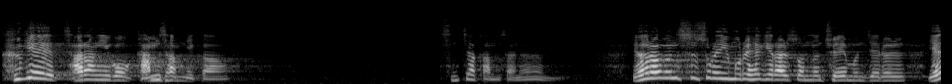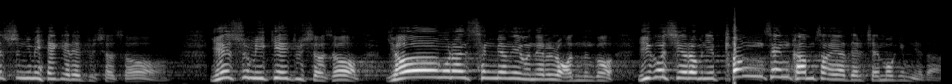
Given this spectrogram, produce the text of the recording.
그게 자랑이고 감사합니까? 진짜 감사는 여러분 스스로의 힘으로 해결할 수 없는 죄의 문제를 예수님이 해결해 주셔서 예수 믿게 해주셔서 영원한 생명의 은혜를 얻는 것 이것이 여러분이 평생 감사해야 될 제목입니다.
